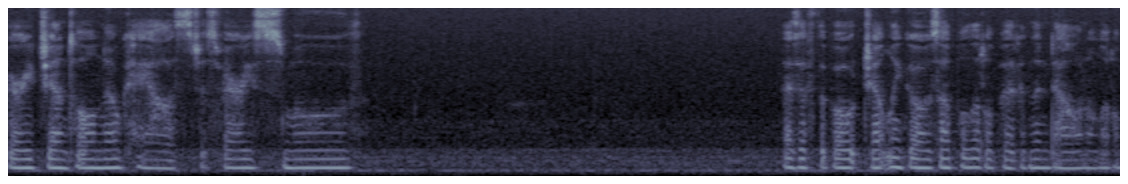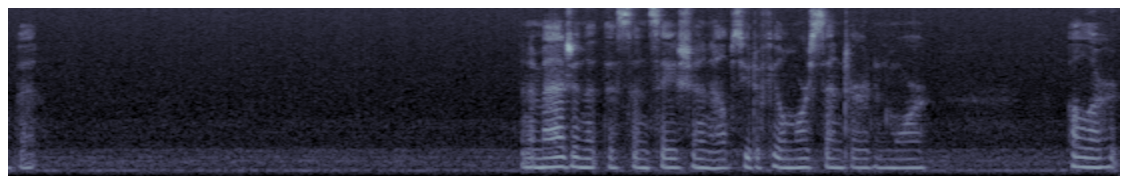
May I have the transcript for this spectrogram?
Very gentle, no chaos, just very smooth. As if the boat gently goes up a little bit and then down a little bit. And imagine that this sensation helps you to feel more centered and more alert.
